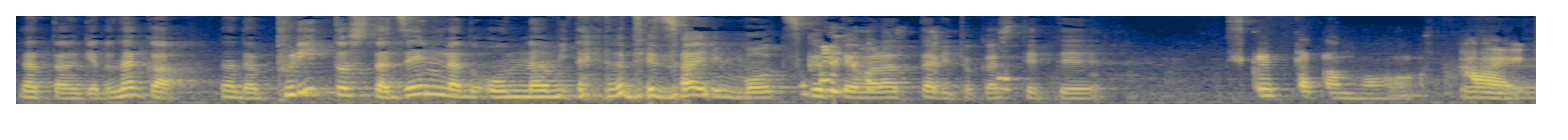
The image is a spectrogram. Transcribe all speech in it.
だったんだけど、なんか、なんだ、プリッとした全裸の女みたいなデザインも作ってもらったりとかしてて。作ったかも。はい。う ん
